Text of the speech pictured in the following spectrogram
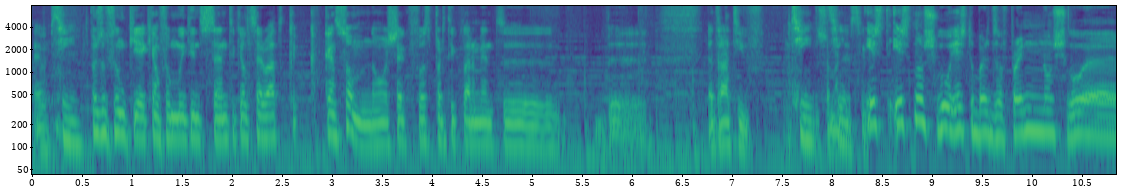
É- Sim. Depois do filme que é, que é um filme muito interessante, aquele terceiro ato que, que cansou-me. Não achei que fosse particularmente eh, atrativo. Sim, sim. assim. Este, este não chegou, este Birds of Prey não chegou a,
